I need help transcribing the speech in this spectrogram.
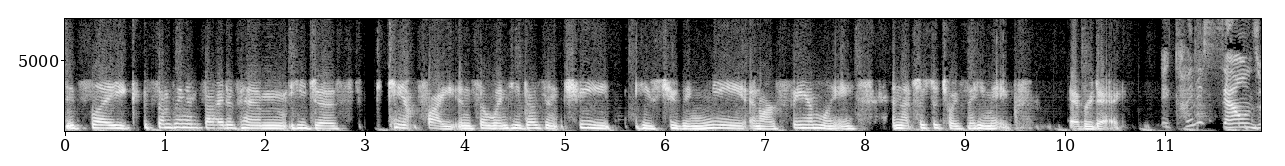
It's like something inside of him, he just can't fight. And so when he doesn't cheat, he's choosing me and our family. And that's just a choice that he makes every day. It kind of sounds,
